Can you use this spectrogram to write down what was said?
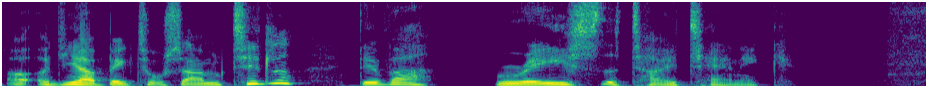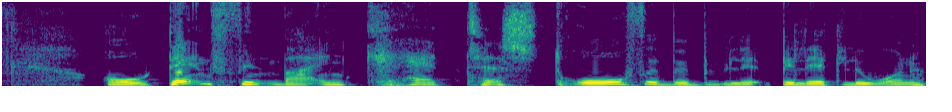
Og, og de har begge to samme titel, det var Raise the Titanic. Og den film var en katastrofe billetlurene.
